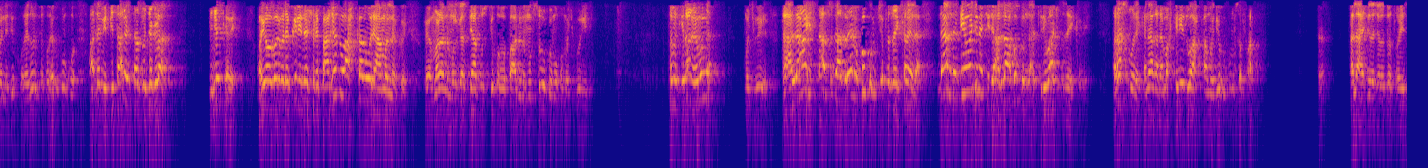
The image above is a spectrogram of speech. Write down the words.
بني نذیر قریظه د خدای حکم خو ادمي قتال تاسو جګړه نه کوي او یو بل به کلی نشر پاغت او احکام ول عمل نه کوي په مړن ملګرتیا دوستي خو په اړه موږ څوک مو مجبورې دي سمجھ کې راغی موږ مجبور دا الله استاسو دا درنو حکم چې په ځای کړی دا دا د دې وجه نه چې الله حکم دا رواج په ځای کوي رسم له کنه غل مخکنی دوه احکام دی حکم سفر الله جل جلاله دوه تویس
